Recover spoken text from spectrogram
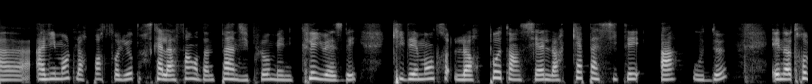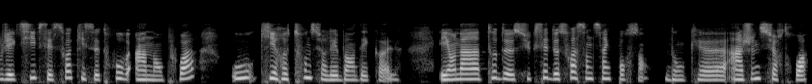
euh, alimente leur portfolio parce qu'à la fin, on donne pas un diplôme, mais une clé USB qui démontre leur potentiel, leur capacité a ou deux. Et notre objectif, c'est soit qu'ils se trouvent un emploi ou qu'ils retournent sur les bancs d'école. Et on a un taux de succès de 65%. Donc, euh, un jeune sur trois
